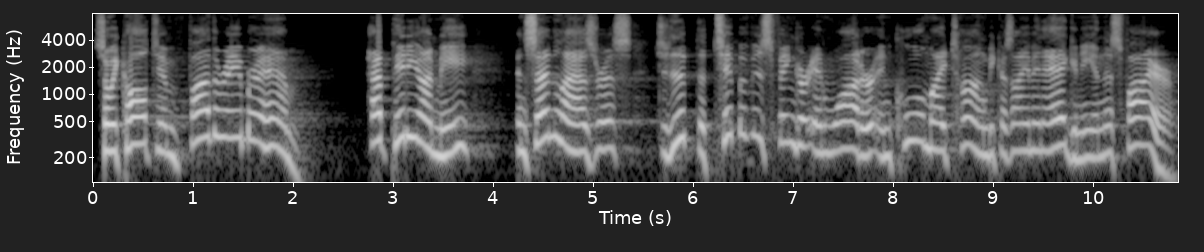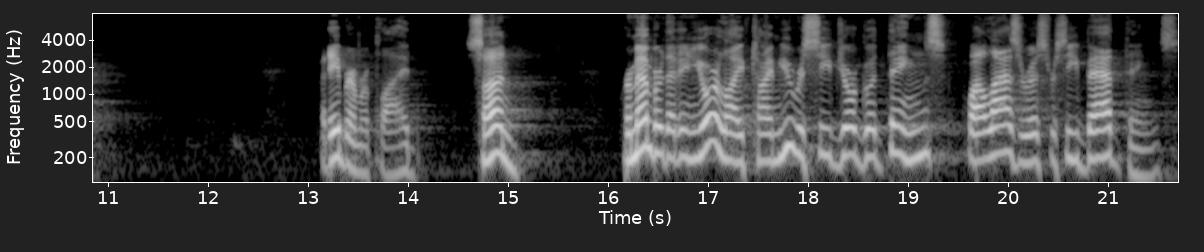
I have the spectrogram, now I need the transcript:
So he called to him, Father Abraham, have pity on me and send Lazarus to dip the tip of his finger in water and cool my tongue because I am in agony in this fire. But Abraham replied, Son, Remember that in your lifetime you received your good things, while Lazarus received bad things.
